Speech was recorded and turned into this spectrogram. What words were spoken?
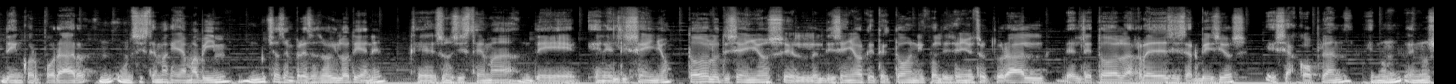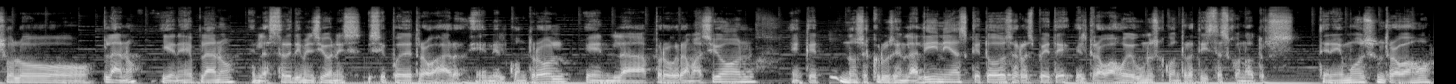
de incorporar un, un, sistema que llama BIM. Muchas empresas hoy lo tienen, que es un sistema de en el diseño. Todos los diseños, el, el diseño arquitectónico, el diseño estructural, el de todas las redes y servicios, eh, se acoplan en un, en un solo plano y en ese plano, en las tres dimensiones, se puede trabajar en el control, en la programación, en que no se crucen las líneas, que todo se respete el trabajo de unos contratistas con otros. Tenemos un trabajo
